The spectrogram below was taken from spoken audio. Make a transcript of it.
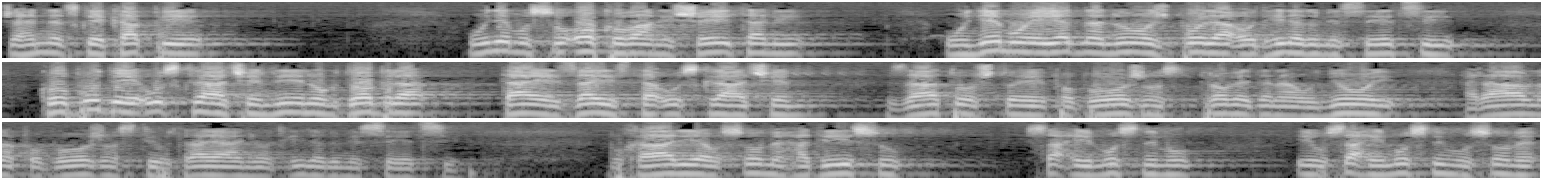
džehennemske kapije. U njemu su okovani šeitani, U njemu je jedna noć bolja od hiljadu mjeseci. Ko bude uskraćen njenog dobra, taj je zaista uskraćen zato što je pobožnost provedena u njoj ravna pobožnosti u trajanju od hiljadu mjeseci. Buharija u svome hadisu, sahih muslimu i u sahih muslimu u svome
